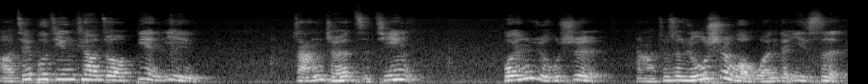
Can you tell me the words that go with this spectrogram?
啊，这部经叫做《变异长者子经》，闻如是啊，就是如是我闻的意思。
